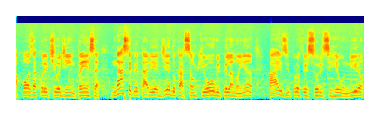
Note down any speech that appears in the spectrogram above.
Após a coletiva de imprensa na Secretaria de Educação que houve pela manhã, pais e professores se reuniram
